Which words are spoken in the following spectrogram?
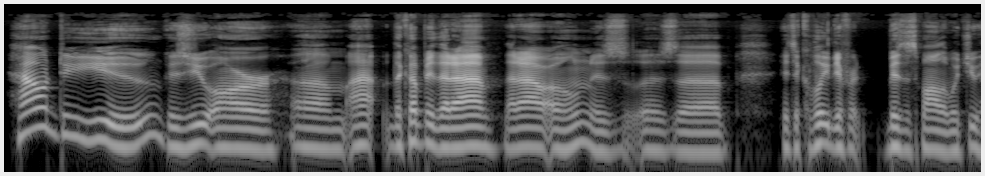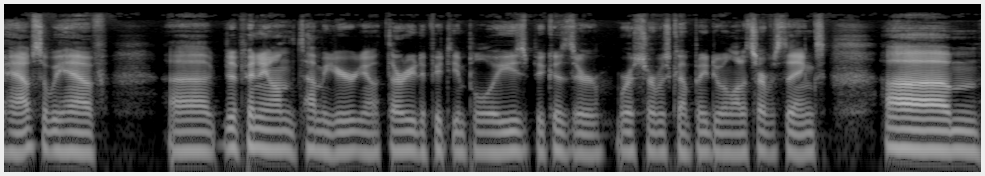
How do you? Because you are um, I, the company that I that I own is is uh it's a completely different business model than what you have. So we have uh, depending on the time of year, you know, 30 to 50 employees because they're we're a service company doing a lot of service things. Um,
